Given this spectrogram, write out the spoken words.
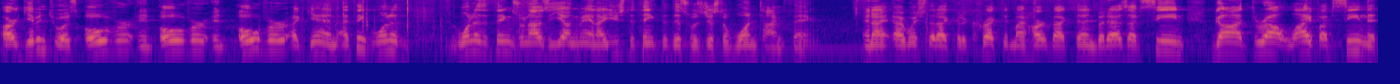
are given to us over and over and over again. I think one of the, one of the things when I was a young man, I used to think that this was just a one-time thing and I, I, wish that I could have corrected my heart back then. But as I've seen God throughout life, I've seen that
